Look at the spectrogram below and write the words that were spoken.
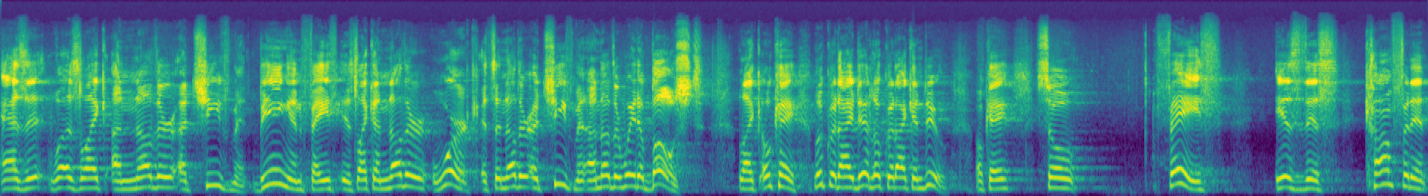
as it was like another achievement. Being in faith is like another work, it's another achievement, another way to boast. Like, okay, look what I did, look what I can do. Okay, so faith is this confident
